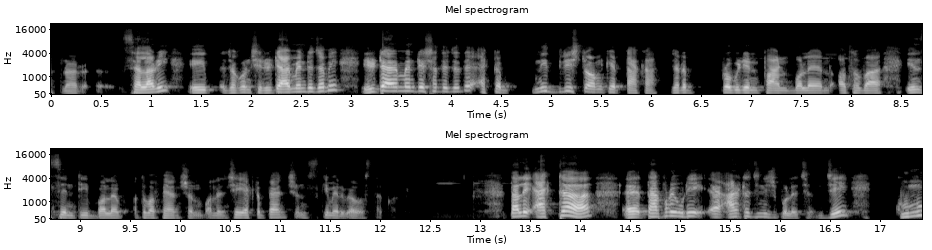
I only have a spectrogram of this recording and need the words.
আপনার স্যালারি, এই যখন সে রিটায়ারমেন্টে যাবে রিটায়ারমেন্টের সাথে যাতে একটা নির্দিষ্ট অঙ্কের টাকা, যেটা প্রভিডেন্ট ফান্ড বলেন অথবা ইনসেন্টিভ বলেন অথবা পেনশন বলেন, সেই একটা পেনশন স্কিমের ব্যবস্থা করবে তাহলে একটা তারপরে উনি আরেকটা জিনিস বলেছেন যে, কোনো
